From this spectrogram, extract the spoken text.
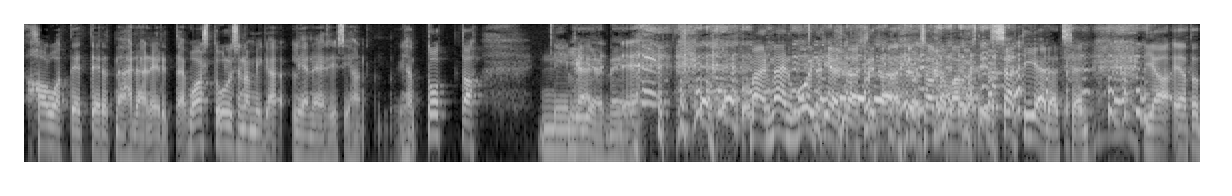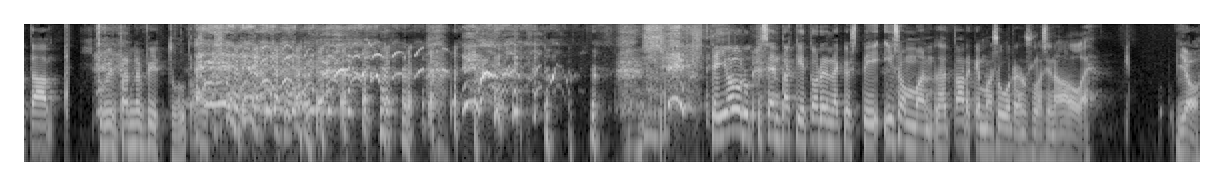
haluatte, että teidät nähdään erittäin vastuullisena, mikä lienee siis ihan, ihan totta, niin Lienee. mä, en, mä en voi tietää sitä sata varmasti, sä tiedät sen. Ja, ja tota... Tulin tänne vittuulta. Te joudutte sen takia todennäköisesti isomman tai tarkemman suurennuslasin alle. Joo,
